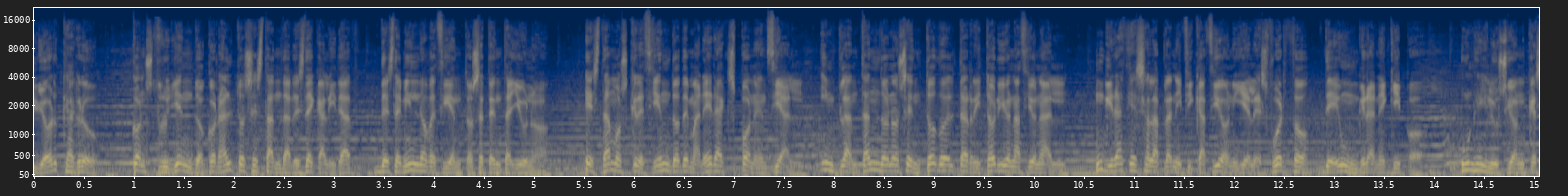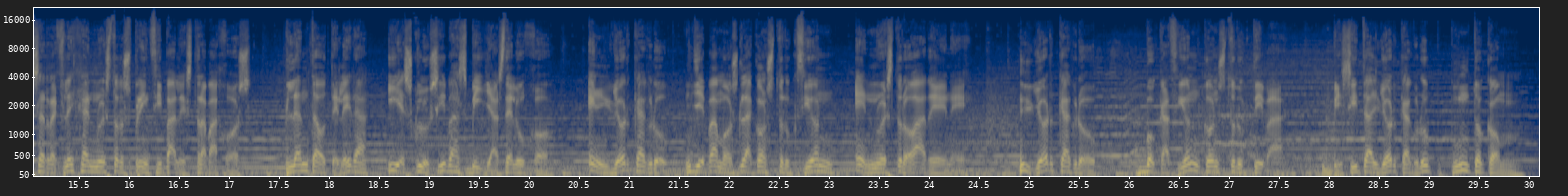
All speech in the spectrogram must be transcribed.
Llorca Group, construyendo con altos estándares de calidad desde 1971. Estamos creciendo de manera exponencial, implantándonos en todo el territorio nacional, gracias a la planificación y el esfuerzo de un gran equipo. Una ilusión que se refleja en nuestros principales trabajos, planta hotelera y exclusivas villas de lujo. En Llorca Group llevamos la construcción en nuestro ADN. Llorca Group, vocación constructiva. Visita llorcagroup.com.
